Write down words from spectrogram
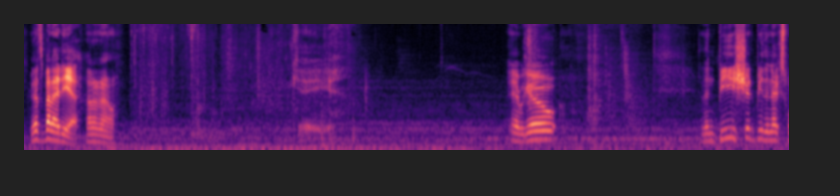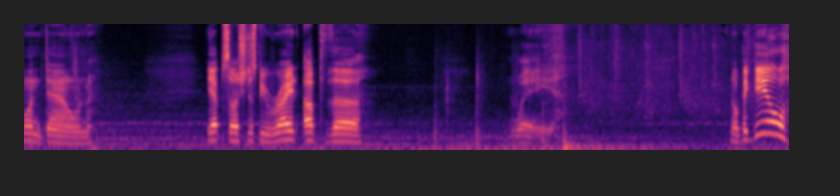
Maybe that's a bad idea. I don't know. Okay. There we go. And then B should be the next one down. Yep, so it should just be right up the way. No big deal.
